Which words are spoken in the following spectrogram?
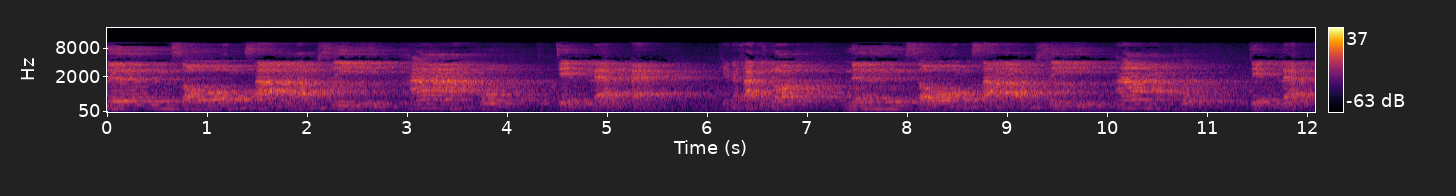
1 2 3 4 5 6 7 และ 8 โอเคนะครับ อีกรอบ 1 2 3 4 5 6 7 และ 8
